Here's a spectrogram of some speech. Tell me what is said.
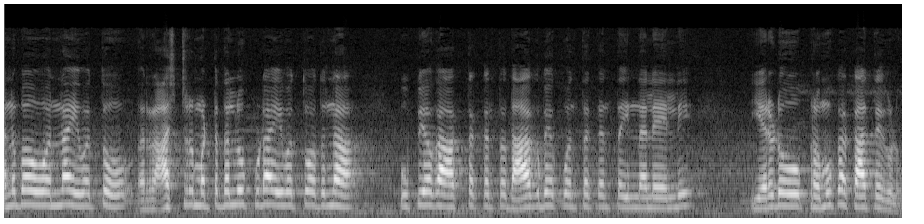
ಅನುಭವವನ್ನು ಇವತ್ತು ರಾಷ್ಟ್ರ ಮಟ್ಟದಲ್ಲೂ ಕೂಡ ಇವತ್ತು ಅದನ್ನು ಉಪಯೋಗ ಆಗ್ತಕ್ಕಂಥದ್ದು ಆಗಬೇಕು ಅಂತಕ್ಕಂಥ ಹಿನ್ನೆಲೆಯಲ್ಲಿ ಎರಡು ಪ್ರಮುಖ ಖಾತೆಗಳು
